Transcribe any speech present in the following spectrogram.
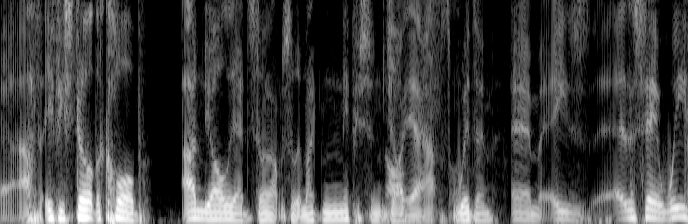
uh, if he's still at the club, Andy Oliad's done an absolutely magnificent job Oh yeah, absolutely. with him. Um, he's as I say, we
